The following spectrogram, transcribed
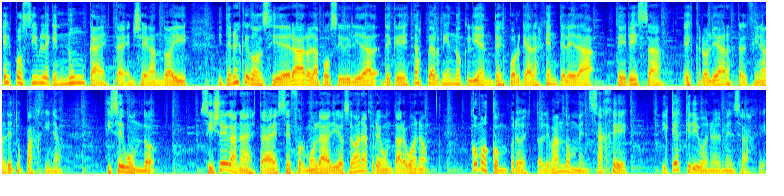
es posible que nunca estén llegando ahí y tenés que considerar la posibilidad de que estás perdiendo clientes porque a la gente le da pereza scrollear hasta el final de tu página. Y segundo, si llegan hasta ese formulario, se van a preguntar, bueno, ¿cómo compro esto? ¿Le mando un mensaje? ¿Y qué escribo en el mensaje?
